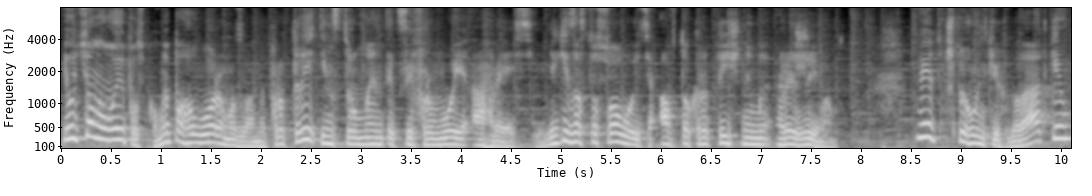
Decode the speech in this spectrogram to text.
І у цьому випуску ми поговоримо з вами про три інструменти цифрової агресії, які застосовуються автократичними режимами. Від шпигунських додатків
